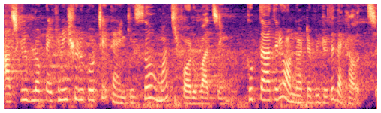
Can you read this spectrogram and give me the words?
আজকের ব্লগটা এখানেই শুরু করছি। Thank you so much for watching খুব তাড়াতাড়ি অন্য একটা ভিডিওতে দেখা হচ্ছে।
